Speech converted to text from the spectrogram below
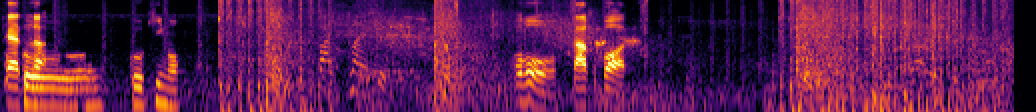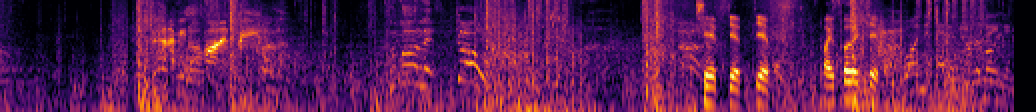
แทนกูละกูขี้งก Spike planted. โอ้โห ตากูบอด Enemy spotted B. Come on, let's go. เจ็บเจ็บเจ็บไฟเปอร์เจ็บ One enemy remaining.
